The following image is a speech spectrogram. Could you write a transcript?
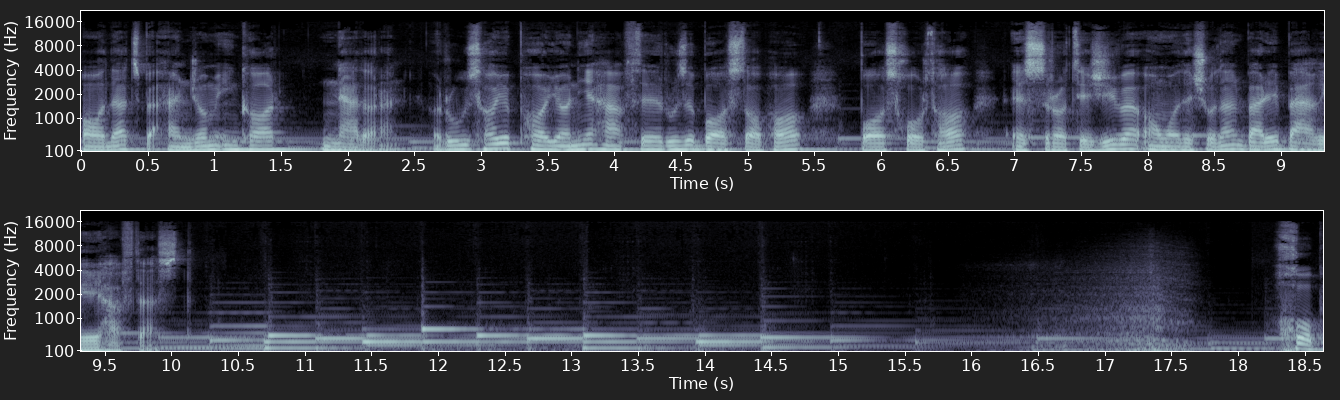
عادت به انجام این کار ندارن. روزهای پایانی هفته روز باستاب ها بازخوردها استراتژی و آماده شدن برای بقیه هفته است. خب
